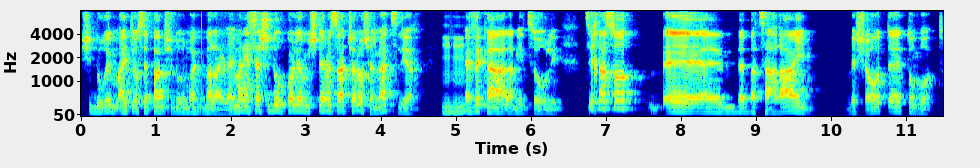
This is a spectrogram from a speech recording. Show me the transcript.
שידורים, הייתי עושה פעם שידורים רק בלילה, אם אני אעשה שידור כל יום מ-12 עד 3, אני לא אצליח. Mm-hmm. איזה קהל אני אצור לי? צריך לעשות אה, בצהריים, בשעות אה, טובות,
